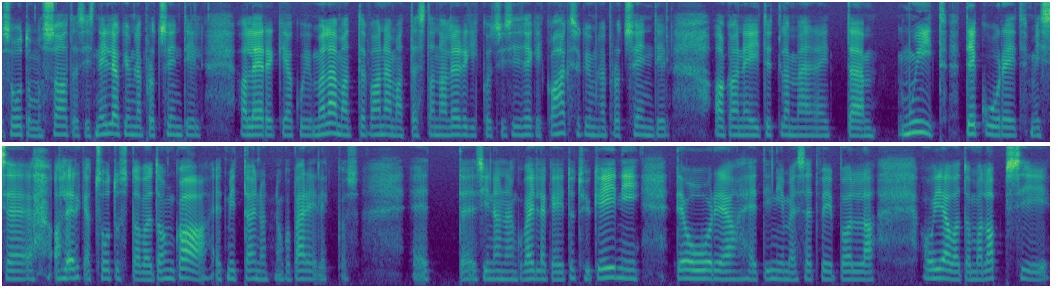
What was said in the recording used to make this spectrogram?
soodumus saada siis neljakümne protsendil allergia, kui mõlemad vanematest on allergikud, siis isegi kaheksakümnel protsendil, aga neid, ütleme, neid äh, muid tegureid, mis allergiat soodustavad, on ka, et mitte ainult nagu pärilikkus. et et eh, siin on nagu välja käidud hügieeniteooria, et inimesed võib-olla hoiavad oma lapsi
